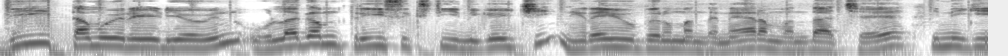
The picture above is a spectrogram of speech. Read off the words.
தி தமிழ் ரேடியோவின் உலகம் த்ரீ சிக்ஸ்டி நிகழ்ச்சி நிறைவு பெறும் அந்த நேரம் வந்தாச்சு. இன்னைக்கு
